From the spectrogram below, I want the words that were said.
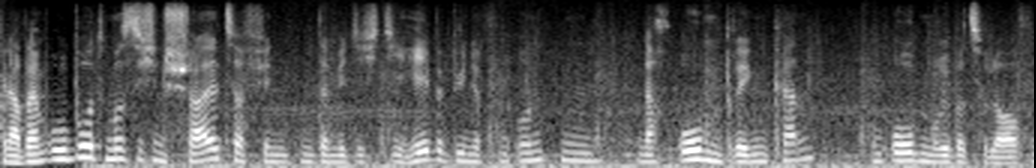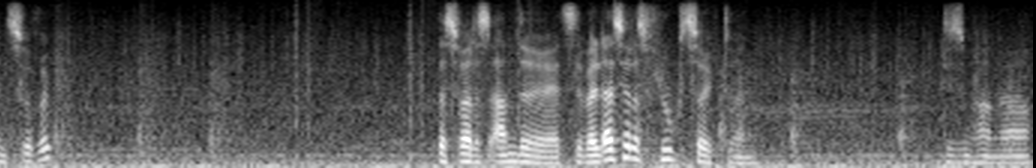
Genau, beim U-Boot muss ich einen Schalter finden, damit ich die Hebebühne von unten nach oben bringen kann, um oben rüber zu laufen zurück. Das war das andere Rätsel, weil da ist ja das Flugzeug drin. In diesem Hangar.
